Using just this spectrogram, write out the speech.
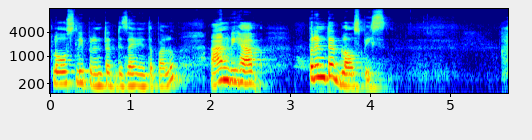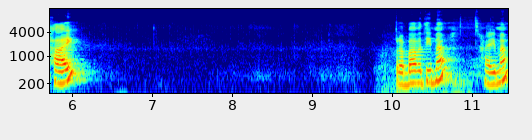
closely printed design in the pallu and we have printed blouse piece. Hi. Prabhavati ma'am. Hi ma'am.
